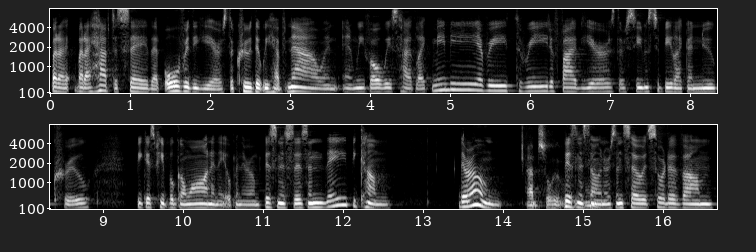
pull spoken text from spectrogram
but I but I have to say that over the years, the crew that we have now, and, and we've always had like maybe every three to five years, there seems to be like a new crew because people go on and they open their own businesses and they become their own Absolutely. business Yeah. owners, and so it's sort of um,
